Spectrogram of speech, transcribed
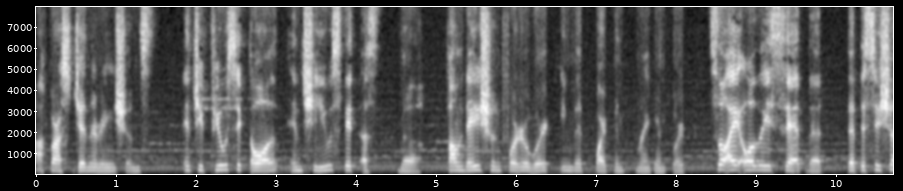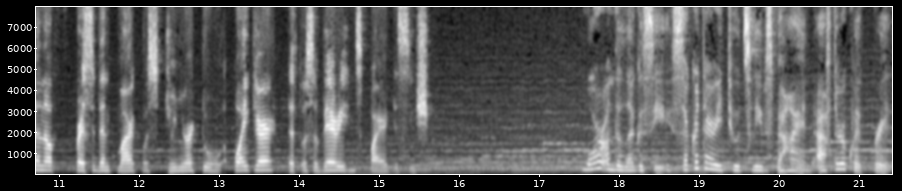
across generations. And she fused it all and she used it as the foundation for her work in the Department of Migrant Work. So I always said that the decision of President Marcos Jr. to appoint her, that was a very inspired decision. More on the legacy Secretary Toots leaves behind after a quick break.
